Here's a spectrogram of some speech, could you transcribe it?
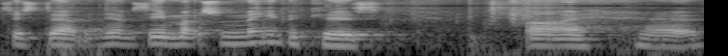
Just uh, you haven't seen much from me because I have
